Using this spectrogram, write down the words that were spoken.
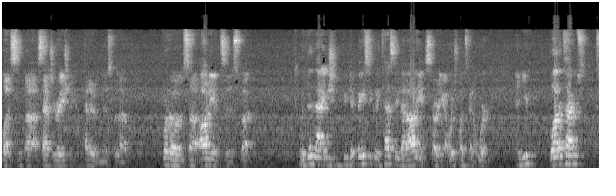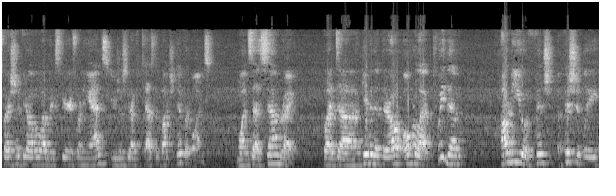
less uh, saturation and competitiveness for that for those uh, audiences. But within that, you should be basically testing that audience starting out which one's going to work. And you, a lot of times, especially if you don't have a lot of experience running ads, you're just going to have to test a bunch of different ones, ones that sound right. But uh, given that there are overlap between them, how do you efficiently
